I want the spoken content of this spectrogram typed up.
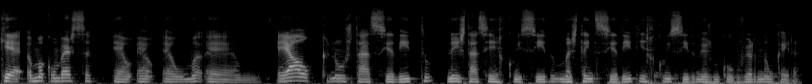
Que é uma conversa, é, é, é, uma, é, é algo que não está a ser dito, nem está a ser reconhecido, mas tem de ser dito e reconhecido, mesmo que o governo não queira.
